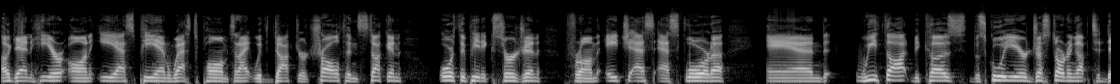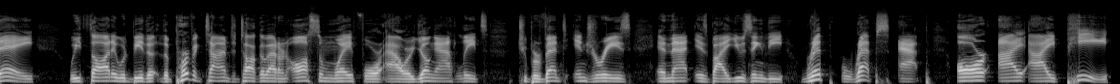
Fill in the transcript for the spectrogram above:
Again, here on ESPN West Palm tonight with Dr. Charlton Stucken orthopedic surgeon from HSS Florida. And we thought because the school year just starting up today, we thought it would be the, the perfect time to talk about an awesome way for our young athletes to prevent injuries, and that is by using the RIP Reps app, R I I P,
